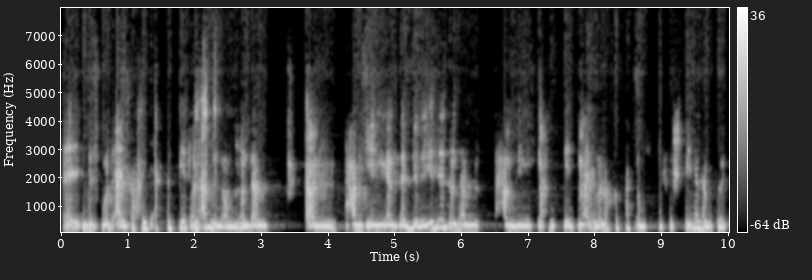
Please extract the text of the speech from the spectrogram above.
Äh, das wurde einfach nicht akzeptiert und angenommen. Und dann ähm, habe ich eben die ganze Zeit geredet und dann haben die mich nach dem zehnten Mal immer noch gefragt, ob ich sie verstehe. Dann habe ich gesagt,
